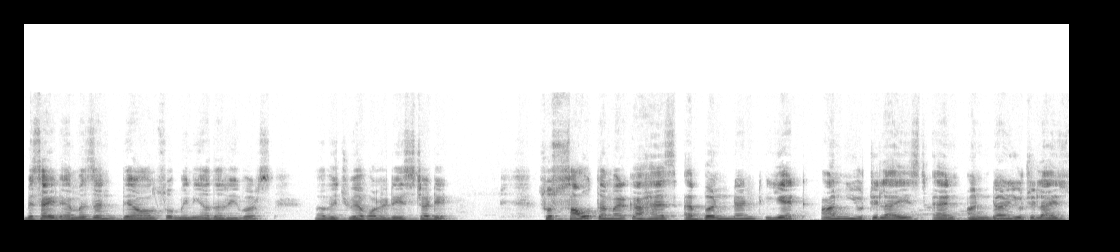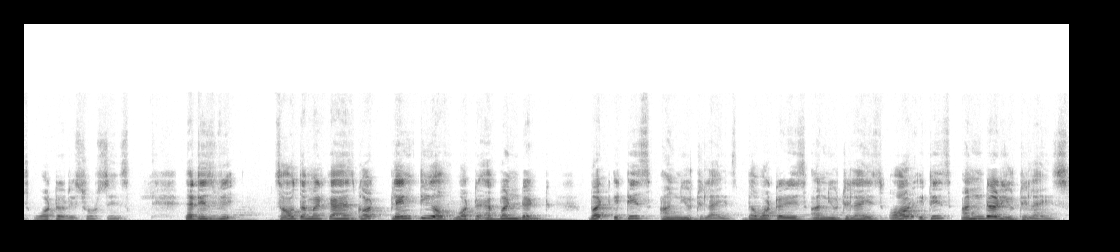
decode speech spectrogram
Beside Amazon, there are also many other rivers uh, which we have already studied. So South America has abundant yet unutilized and underutilized water resources. That is, we, South America has got plenty of water, abundant, but it is unutilized. The water is unutilized or it is underutilized.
